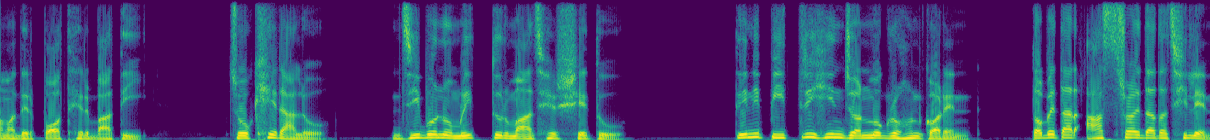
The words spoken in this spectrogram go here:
আমাদের পথের বাতি, চোখের আলো, জীবন ও মৃত্যুর মাঝের সেতু। তিনি পিতৃহীন জন্মগ্রহণ করেন, তবে তার আশ্রয়দাতা ছিলেন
